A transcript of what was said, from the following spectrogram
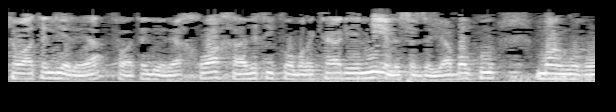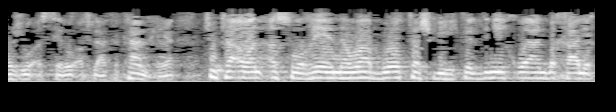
کەواتە لێرەیە کەواتە لێرە خوا خالقی کۆمەڵەکاری نییە لەسەر زەویە بەڵکو مانگ و ڕۆژ و ئەستێرە و ئەفلاکەکان هەیە. چونکە ئەوان ئەسوڕێنەوە بۆ تەشبیهکردنی خۆیان بە خالق.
